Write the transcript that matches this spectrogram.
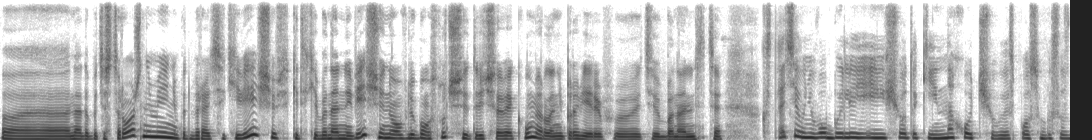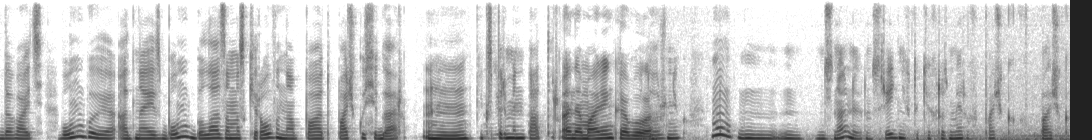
э, надо быть осторожными, не подбирать всякие вещи, всякие такие банальные вещи, но в любом случае три человека умерло, не проверив э, эти банальности. Кстати, у него были и еще такие находчивые способы создавать бомбы. Одна из бомб была замаскирована под пачку сигар. Mm-hmm. Экспериментатор. Она маленькая была? Художник. Ну, не знаю, наверное, средних таких размеров пачка, пачка.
